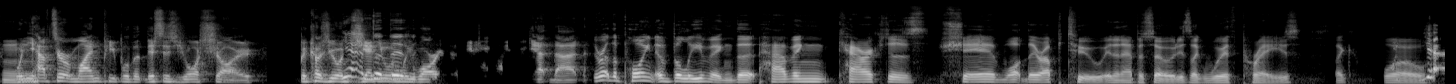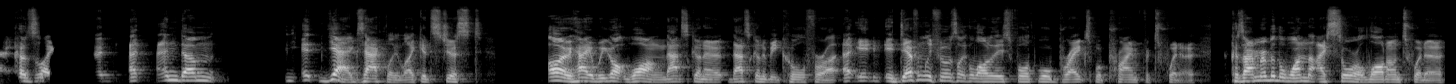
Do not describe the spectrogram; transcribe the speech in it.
when you hmm. have to remind people that this is your show because you're Yeah, the- the- genuinely worried that people might forget that They're at the point of believing that having characters share what they're up to in an episode is like worth praise. It's like, whoa. Yeah, because like, and um, it, yeah, exactly. Like it's just, oh hey, we got Wong. That's gonna that's gonna be cool for us. Uh, It it definitely feels like a lot of these fourth wall breaks were primed for Twitter. Because I remember the one that I saw a lot on Twitter.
